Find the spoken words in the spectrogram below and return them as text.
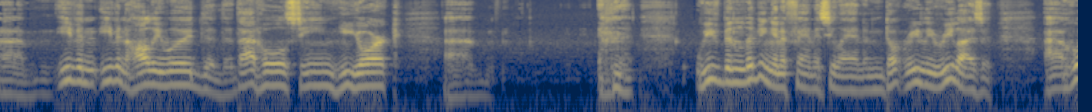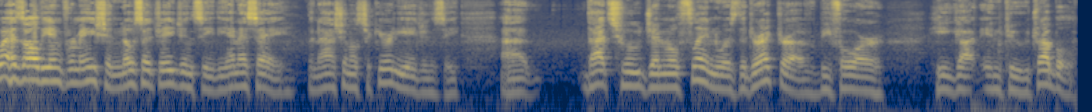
um, even even Hollywood. That whole scene, New York. Uh, we've been living in a fantasy land and don't really realize it. Uh, who has all the information? No such agency, the NSA, the National Security Agency. Uh, that's who General Flynn was the director of before he got into trouble.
